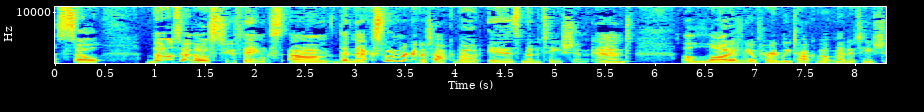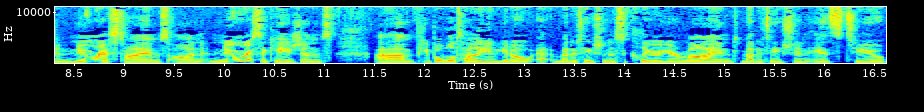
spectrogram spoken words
So those are those two things. Um, the next one we're going to talk about is meditation and a lot of you have heard me talk about meditation numerous times on numerous occasions. Um, people will tell you, you know, eh, meditation is to clear your mind. Meditation is to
